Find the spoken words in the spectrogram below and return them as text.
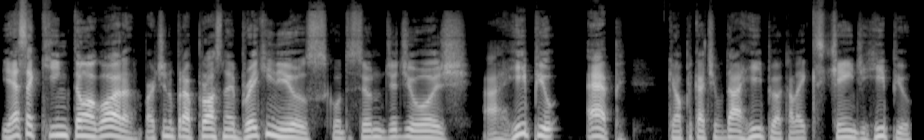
E essa aqui, então, agora, partindo para a próxima, é Breaking News. Aconteceu no dia de hoje. A Ripio App, que é o aplicativo da Ripio, aquela exchange Ripio,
